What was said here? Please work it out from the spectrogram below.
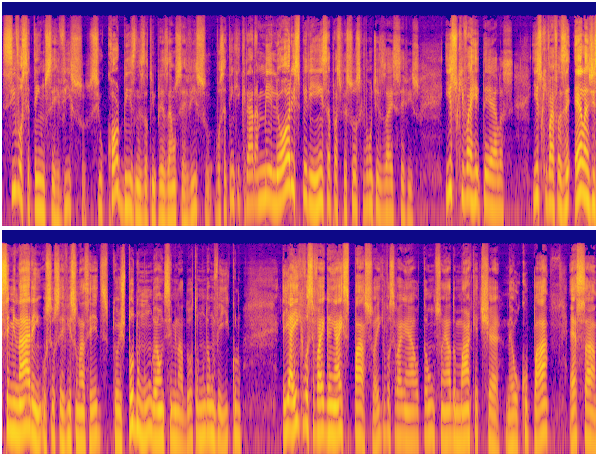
Se você tem um serviço, se o core business da tua empresa é um serviço, você tem que criar a melhor experiência para as pessoas que vão utilizar esse serviço. Isso que vai reter elas, isso que vai fazer elas disseminarem o seu serviço nas redes, porque hoje todo mundo é um disseminador, todo mundo é um veículo. E aí que você vai ganhar espaço, aí que você vai ganhar o tão sonhado market share, né? ocupar essa,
